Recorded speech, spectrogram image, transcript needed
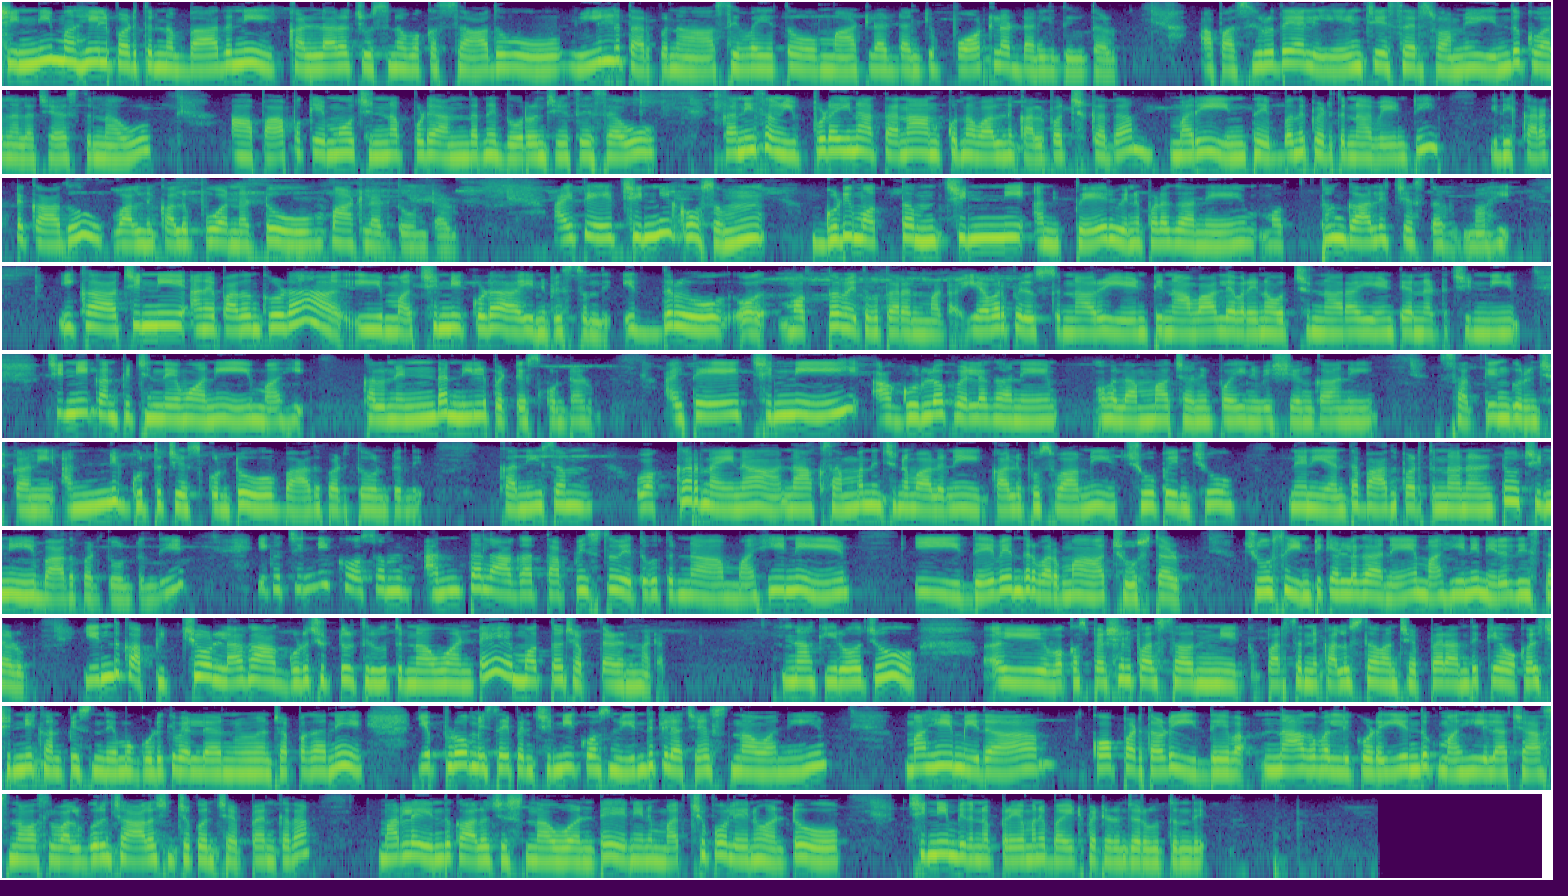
చిన్ని మహిళ పడుతున్న బాధని కళ్ళారా చూసిన ఒక సాధువు వీళ్ళ తరపున శివయ్యతో మాట్లాడడానికి పోట్లాడడానికి దిగుతాడు. ఆ పసిహృదయాలు ఏం చేశారు స్వామి? ఎందుకు వాళ్ళని అలా చేస్తున్నావు? ఆ పాపకేమో చిన్నప్పుడే అందరినీ దూరం చేసేసావు కనీసం ఇప్పుడైనా తన అనుకున్న వాళ్ళని కలపచ్చు కదా? మరి ఇంత ఇబ్బంది పెడుతున్నావేంటి? ఇది కరెక్ట్ కాదు వాళ్ళని కలుపు అన్నట్టు మాట్లాడుతూ ఉంటాడు. అయితే చిన్ని కోసం గుడి మొత్తం చిన్ని అని పేరు వినపడగానే మొత్తం గాలిచ్చేస్తాడు మహి. ఇక చిన్ని అనే పదం కూడా ఈ మ చిన్ని కూడా వినిపిస్తుంది. ఇద్దరు మొత్తం వెతుకుతారనమాట ఎవరు పిలుస్తున్నారు? ఏంటి? నా వాళ్ళు ఎవరైనా వచ్చున్నారా? ఏంటి? అన్నట్టు చిన్ని. చిన్ని కనిపించిందేమో అని మహి కళ్ళ నిండా నీళ్ళు పెట్టేసుకుంటాడు. అయితే చిన్ని ఆ గుడిలోకి వెళ్ళగానే వాళ్ళ అమ్మ చనిపోయిన విషయం కానీ సత్యం గురించి కానీ అన్నీ గుర్తు చేసుకుంటూ బాధపడుతూ ఉంటుంది. కనీసం ఒక్కరినైనా నాకు సంబంధించిన వాళ్ళని కలుపు స్వామి చూపించు నేను ఎంత బాధపడుతున్నానంటూ చిన్ని బాధపడుతూ ఉంటుంది. ఇక చిన్ని కోసం అంతలాగా తప్పిస్తూ ఎతుకుతున్న మహిని ఈ దేవేంద్ర వర్మ చూస్తాడు. చూసి ఇంటికి వెళ్ళగానే మహిని నిలదీస్తాడు. ఎందుకు ఆ పిచ్చోళ్ళలాగా ఆ గుడి చుట్టూ తిరుగుతున్నావు? అంటే మొత్తం చెప్తాడనమాట నాకు ఈరోజు ఈ ఒక స్పెషల్ పర్సన్ని పర్సన్ని కలుస్తామని చెప్పారు. అందుకే ఒకవేళ చిన్ని కనిపిస్తుందేమో గుడికి వెళ్ళాను అని చెప్పగానే ఎప్పుడో మిస్ అయిపోయిన చిన్ని కోసం ఎందుకు ఇలా చేస్తున్నావు అని మహి మీద కోప్పడతాడు ఈ దేవ. నాగవల్లి కూడా ఎందుకు మహి ఇలా చేస్తున్నావు? అసలు వాళ్ళ గురించి ఆలోచించుకొని చెప్పాను కదా. మరలా ఎందుకు ఆలోచిస్తున్నావు అంటే నేను మర్చిపోలేను అంటూ చిన్ని మీద ఉన్న ప్రేమని బయట పెట్టడం జరుగుతుంది.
